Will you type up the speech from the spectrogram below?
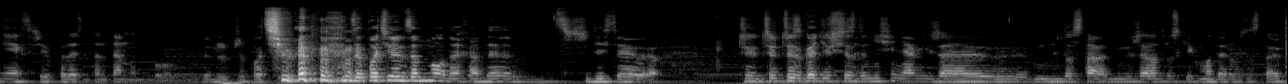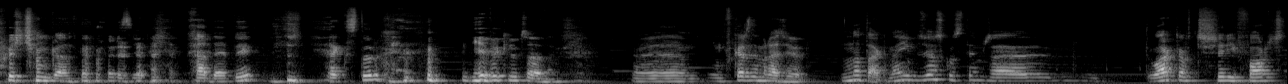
Nie chcę się wypowiadać na ten temat, bo wiem, że płaciłem. Zapłaciłem za moda HD 30 euro. Czy, czy, czy zgodzisz się z doniesieniami, że, mm, dosta- że od ruskich moderów zostały pościągane wersje HD tych tekstur? Niewykluczone. W każdym razie, no tak, no i w związku z tym, że Warcraft 3 Reforged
